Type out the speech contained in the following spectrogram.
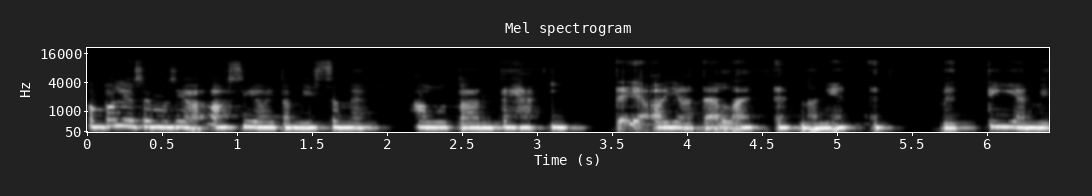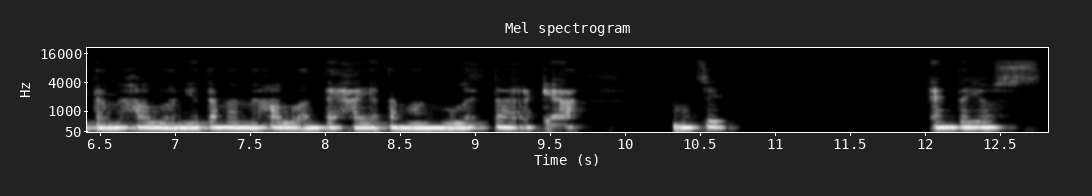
on paljon sellaisia asioita, missä me halutaan tehdä itse ja ajatella, että, että, no niin, että, että mä tiedän, mitä mä haluan ja tämän mä haluan tehdä ja tämä on mulle tärkeää. Mutta sitten entä jos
